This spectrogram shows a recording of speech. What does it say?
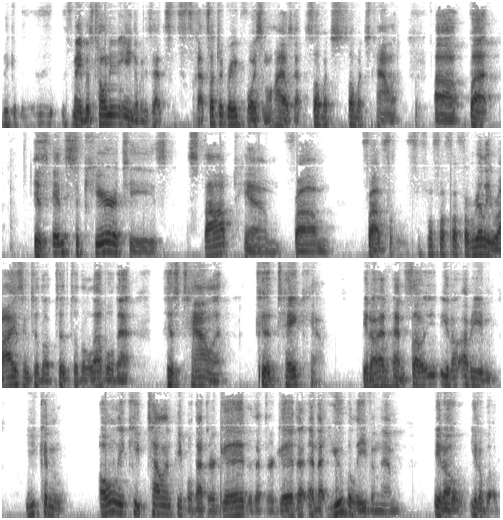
his name was Tony Ingham, and he's got, he's got such a great voice, in Ohio, he's got so much so much talent, uh, but his insecurities stopped him from from from, from, from, really rising to the to, to the level that his talent could take him. You know, and, mm-hmm. and so you know, I mean, you can only keep telling people that they're good, that they're good, and that you believe in them. You know, you know,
